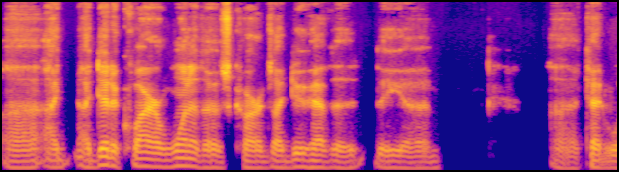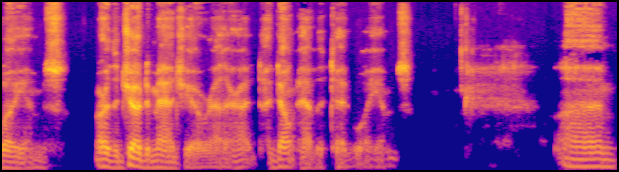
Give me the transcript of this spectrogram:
Uh, I I did acquire one of those cards. I do have the the uh, uh, Ted Williams or the Joe DiMaggio rather. I, I don't have the Ted Williams. Um,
